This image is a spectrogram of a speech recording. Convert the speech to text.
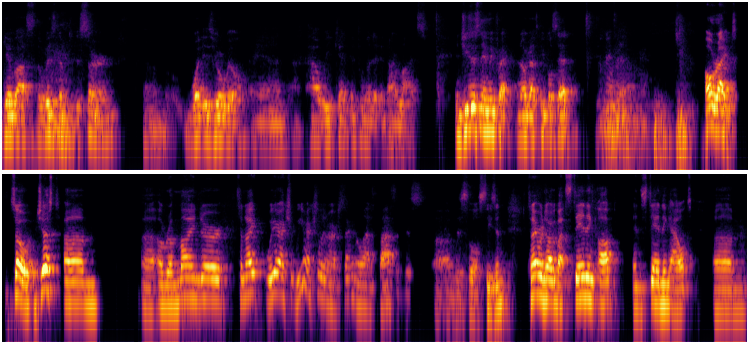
give us the wisdom to discern um, what is your will and how we can implement it in our lives. In Jesus' name we pray. And all God's people said, Amen. Amen. All right. So just um, uh, a reminder tonight we are actually we are actually in our second to last class of this uh, of this little season. Tonight we're going to talk about standing up and standing out. Um,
